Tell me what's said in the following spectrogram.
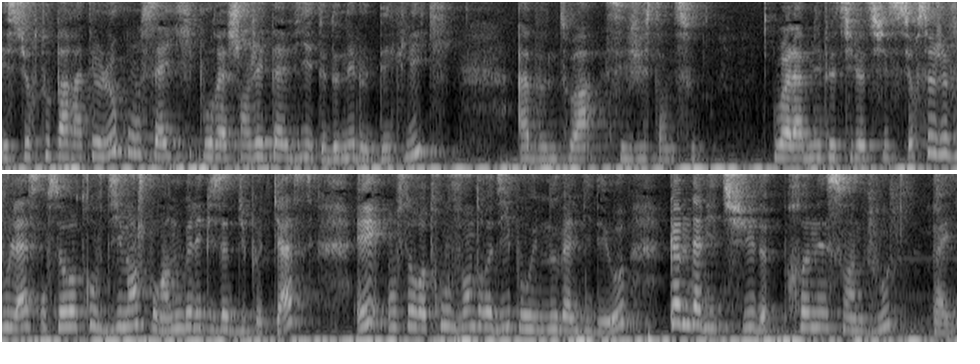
et surtout pas rater le conseil qui pourrait changer ta vie et te donner le déclic, abonne-toi, c'est juste en dessous. Voilà mes petits lotus. Sur ce, je vous laisse. On se retrouve dimanche pour un nouvel épisode du podcast et on se retrouve vendredi pour une nouvelle vidéo. Comme d'habitude, prenez soin de vous. Bye.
